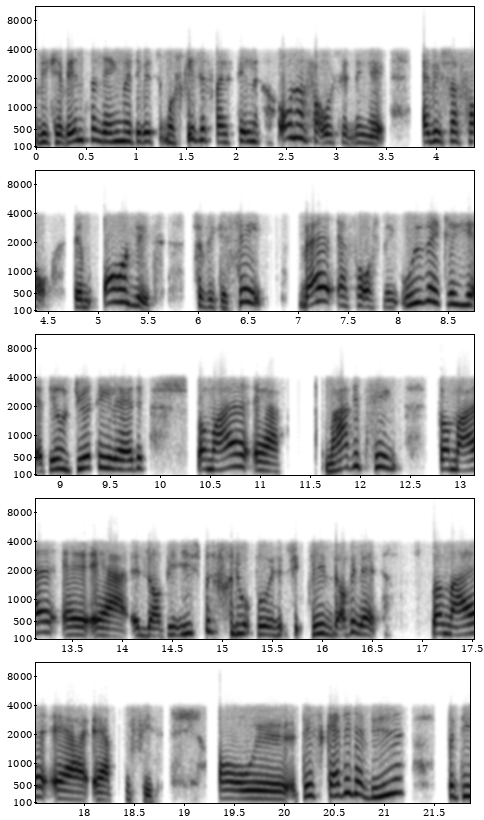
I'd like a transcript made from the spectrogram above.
vi kan vente så længe, men det er måske tilfredsstillende under forudsætning af, at vi så får dem ordentligt, så vi kan se, hvad er forskning udvikling her? Det er jo en dyr del af det. Hvor meget er marketing? Hvor meget er, lobbyisme, for nu på et lobbyland? Hvor meget er, er profit? Og øh, det skal vi da vide, fordi,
